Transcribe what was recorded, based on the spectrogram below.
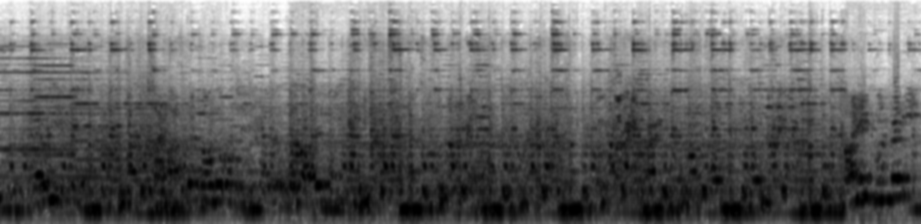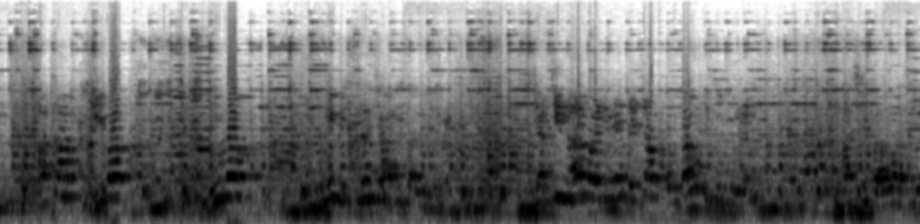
होईल तो अनेक आणि मंडळी आता युवक युवक मुलं हाती ज्याची न पडले त्याच्या पोटावर नये अशी गावातली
